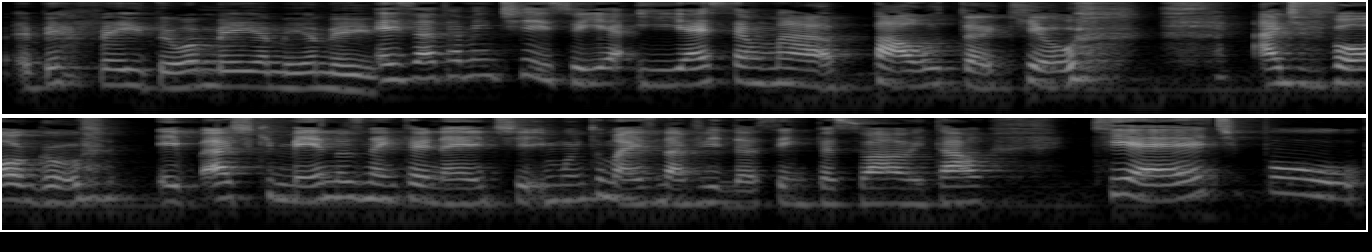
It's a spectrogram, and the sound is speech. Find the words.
É perfeito. Eu amei, amei, amei. É exatamente isso. E, e essa é uma pauta que eu advogo, e acho que menos na internet e muito mais na vida assim, pessoal e tal, que é tipo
